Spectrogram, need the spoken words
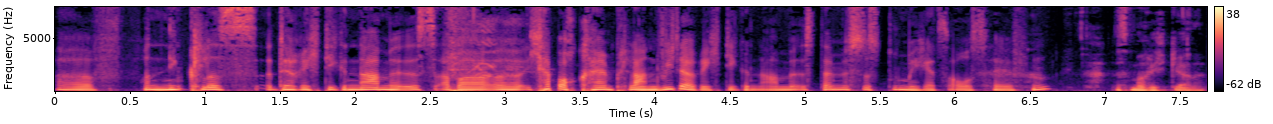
äh, von Nicholas der richtige Name ist, aber äh, ich habe auch keinen Plan, wie der richtige Name ist. Da müsstest du mir jetzt aushelfen. Das mache ich gerne.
